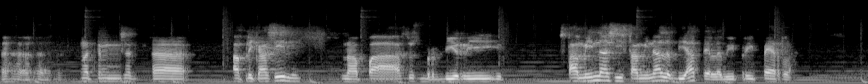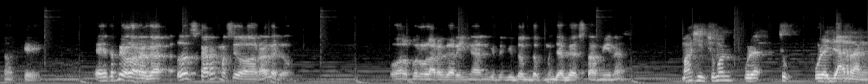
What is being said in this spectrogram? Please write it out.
yang bisa kita aplikasi ini napas terus berdiri stamina sih stamina lebih apa ya lebih prepare lah Oke. Eh tapi olahraga, lo sekarang masih olahraga dong? Walaupun olahraga ringan gitu-gitu untuk menjaga stamina. masih cuman udah cu- udah jarang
